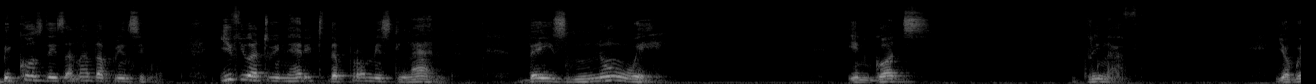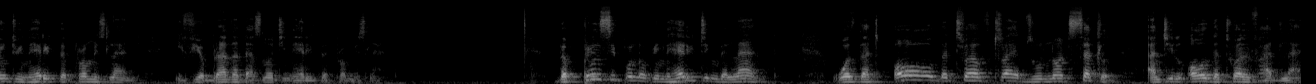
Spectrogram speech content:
Because there's another principle. If you are to inherit the promised land, there is no way in God's green earth you're going to inherit the promised land if your brother does not inherit the promised land. The principle of inheriting the land was that all the 12 tribes would not settle until all the 12 had land.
